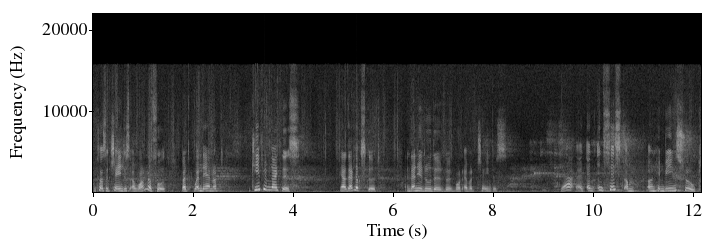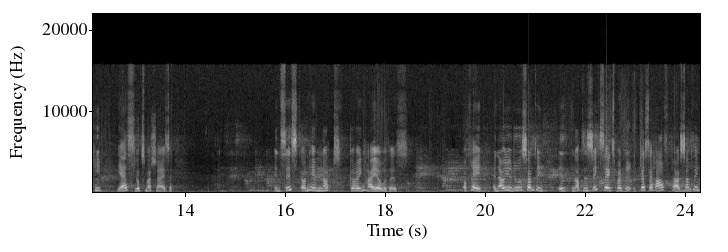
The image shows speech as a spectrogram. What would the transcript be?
Because the changes are wonderful, but when they are not, keep him like this. Yeah, that looks good. And then you do the, the whatever changes. Yeah, and, and insist on, on him being through. Keep, yes, looks much nicer. Insist on him not going higher with this. Okay, and now you do something, uh, not the zigzags, but uh, just a half pass, something,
